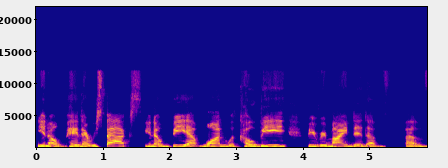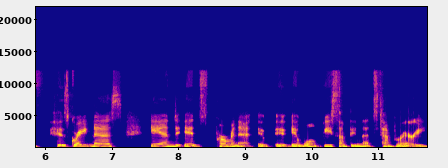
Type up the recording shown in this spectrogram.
you know, pay their respects, you know, be at one with Kobe, be reminded of of his greatness and it's permanent. It, it, it, won't be something that's temporary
